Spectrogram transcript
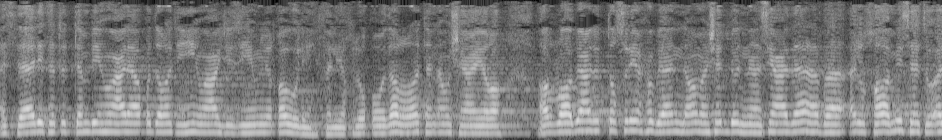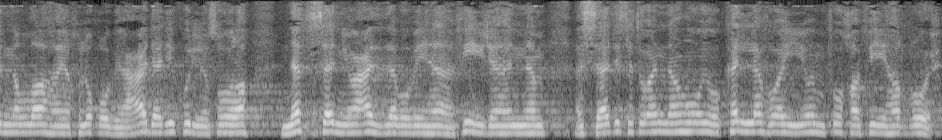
الثالثة التنبيه على قدرته وعجزهم لقوله فليخلقوا ذرة أو شعيرة. الرابعة التصريح بأنهم أشد الناس عذابا. الخامسة أن الله يخلق بعدد كل صورة نفسا يعذب بها في جهنم. السادسة أنه يكلف أن ينفخ فيها الروح.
